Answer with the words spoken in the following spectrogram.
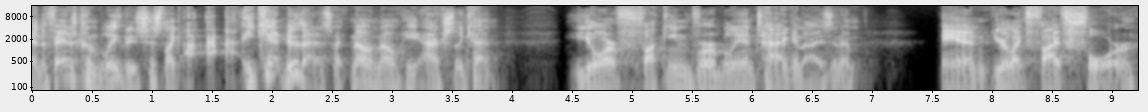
And the fans couldn't believe it. It's just like, I, I, he can't do that. It's like, no, no, he actually can. You're fucking verbally antagonizing him. And you're like five four.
